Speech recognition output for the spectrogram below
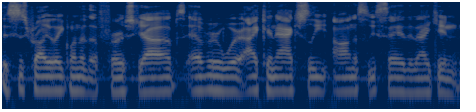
this is probably like one of the first jobs ever where I can actually honestly say that I can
